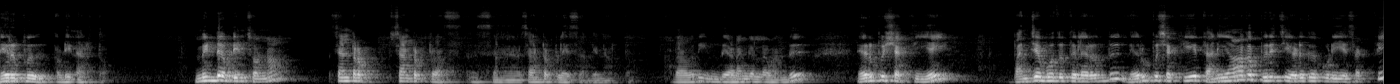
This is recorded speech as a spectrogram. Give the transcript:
நெருப்பு அப்படின்னு அர்த்தம். மிட் அப்படின்னு சொன்னால் centre centre plus centre place அப்படின்னு அர்த்தம். அதாவது இந்த இடங்களில் வந்து நெருப்பு சக்தியை பஞ்சபூதத்திலிருந்து நெருப்பு சக்தியை தனியாக பிரித்து எடுக்கக்கூடிய சக்தி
